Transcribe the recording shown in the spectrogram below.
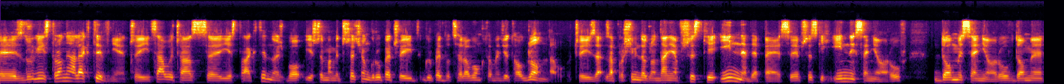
E, z drugiej strony, ale aktywnie, czyli cały czas e, jest ta aktywność, bo jeszcze mamy trzecią grupę, czyli grupę docelową, kto będzie to oglądał. Czyli za, zaprosimy do oglądania wszystkie inne DPS-y, wszystkich innych seniorów, domy seniorów, domy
